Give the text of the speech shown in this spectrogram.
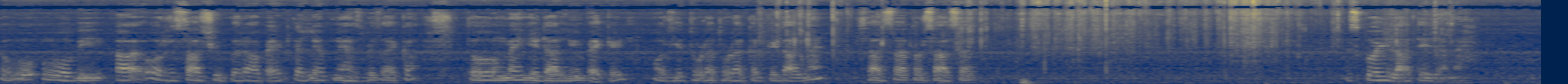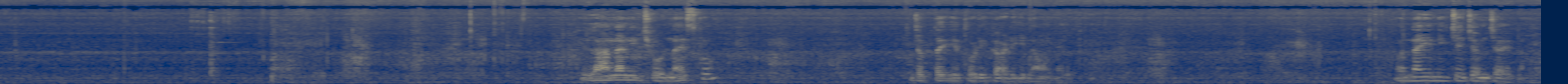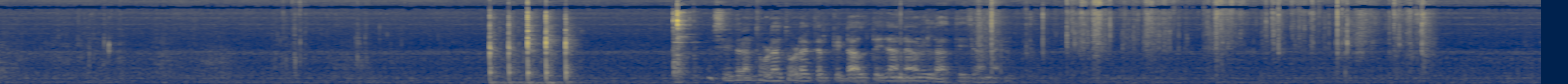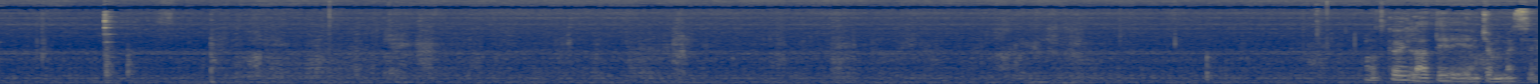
तो वो वो भी आ, और साथ शुगर आप ऐड कर लें अपने हसबे जायका। तो मैं ये डाल रही हूँ पैकेट और ये थोड़ा थोड़ा करके डालना है साथ साथ और साथ साथ इसको हिलाते जाना है। हिलाना नहीं छोड़ना इसको, जब तक ये थोड़ी गाढ़ी ना हो मिलती वरना ये नीचे जम जाएगा। इसी तरह थोड़ा थोड़ा करके डालते जाना है और हिलाते जाना है। उसको हिलाते रहे चम्मच से।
